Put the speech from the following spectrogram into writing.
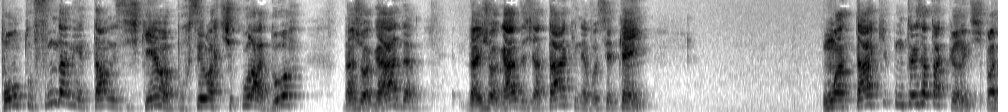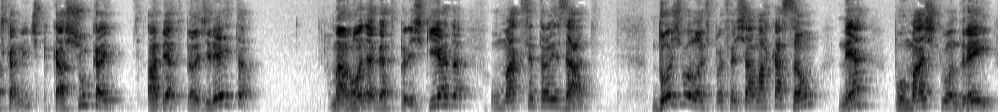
ponto fundamental nesse esquema, por ser o articulador da jogada, das jogadas de ataque, né? Você tem um ataque com três atacantes, praticamente. Pikachu cai aberto pela direita, Marrone aberto pela esquerda, o Max centralizado. Dois volantes para fechar a marcação, né? Por mais que o Andrei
